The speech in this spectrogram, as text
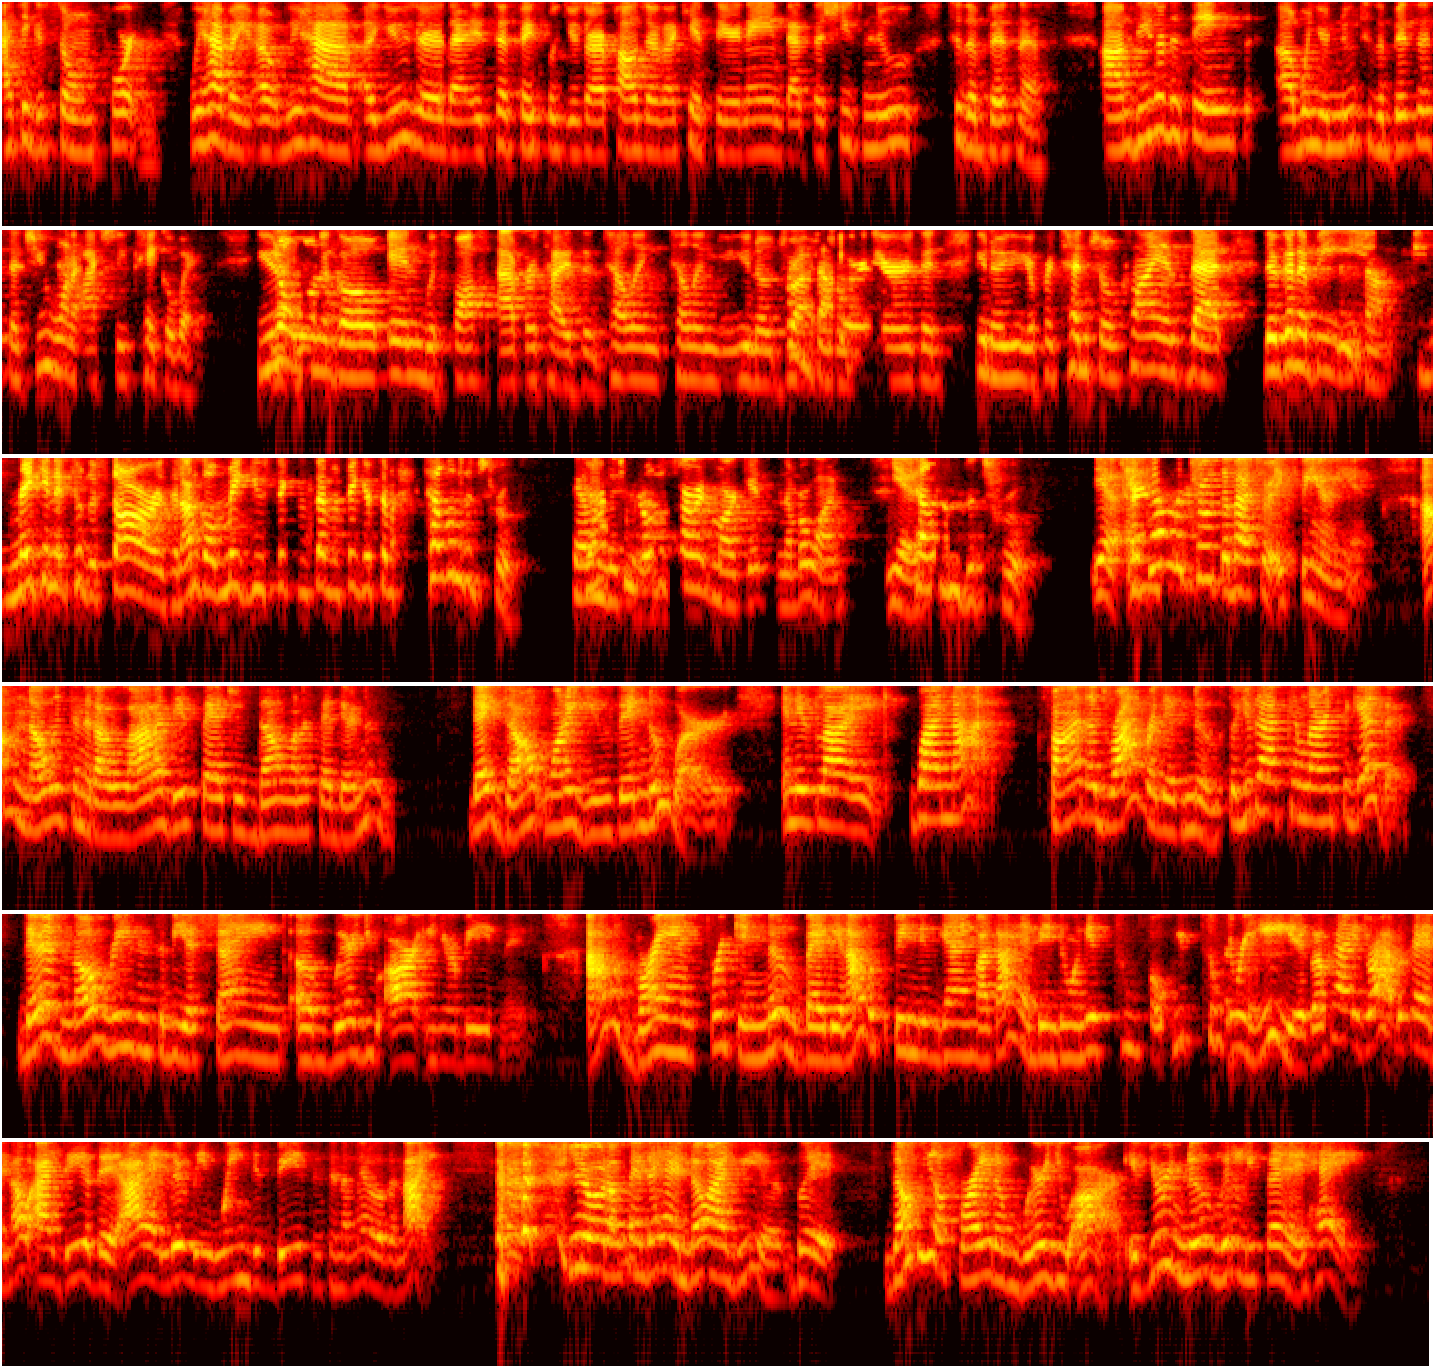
I think, is so important. We have a, a we have a user that it says Facebook user. I apologize, I can't say your name. That says she's new to the business. Um, these are the things uh, when you're new to the business that you want to actually take away. You don't want to go in with false advertising, telling telling you know drug carriers and you know your potential clients that they're gonna be making it to the stars and I'm gonna make you six and seven figures. To tell them the truth. Tell you them the to know the current market. Number one. Yes. Tell them the truth. Yeah, and tell them the truth about your experience. I'm noticing that a lot of dispatchers don't want to say they're new. They don't want to use that new word. And it's like, why not? Find a driver that's new so you guys can learn together. There's no reason to be ashamed of where you are in your business. I was brand freaking new, baby, and I was spinning this game like I had been doing this two, four, two, three years. Okay, drivers had no idea that I had literally winged this business in the middle of the night. you know what I'm saying? They had no idea. But don't be afraid of where you are. If you're new, literally say, hey,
